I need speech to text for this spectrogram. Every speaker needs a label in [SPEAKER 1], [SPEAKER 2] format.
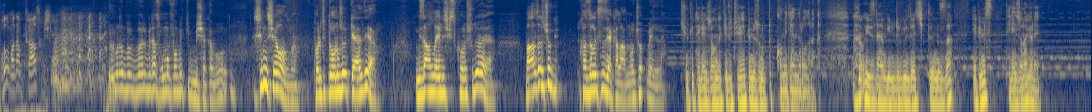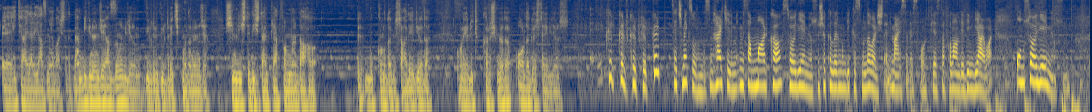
[SPEAKER 1] Oğlum adam transmış lan.
[SPEAKER 2] Burada bu- böyle biraz homofobik gibi bir şaka bu. Şimdi şey oldu. Politik doğruculuk geldi ya. Mizahla ilişkisi konuşuluyor ya. Bazıları çok hazırlıksız yakalandı. O çok belli.
[SPEAKER 3] Çünkü televizyondaki rütüyü hepimiz unuttuk komedyenler olarak. o yüzden Güldür Güldür'e çıktığımızda hepimiz televizyona göre e, hikayeler yazmaya başladık. Ben bir gün önce yazdığımı biliyorum Güldür Güldür'e çıkmadan önce. Şimdi işte dijital platformlar daha bu konuda müsaade ediyor da oraya rütük karışmıyor da orada gösterebiliyoruz.
[SPEAKER 4] Kırp kırp kırp kırp kırp seçmek zorundasın her kelime. Mesela marka söyleyemiyorsun. Şakalarımın bir kısmında var işte hani Mercedes, Ford, Fiesta falan dediğim bir yer var. Onu söyleyemiyorsun.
